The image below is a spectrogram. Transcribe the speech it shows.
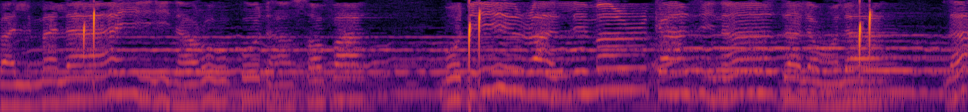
بل ملايين ربنا صفا مديرا لمركزنا ذا العلا لا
